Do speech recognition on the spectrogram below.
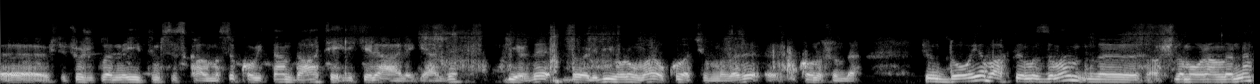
Ee, işte çocukların eğitimsiz kalması Covid'den daha tehlikeli hale geldi. Bir de böyle bir yorum var okul açılmaları e, konusunda. Şimdi doğuya baktığımız zaman e, aşılama oranlarına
